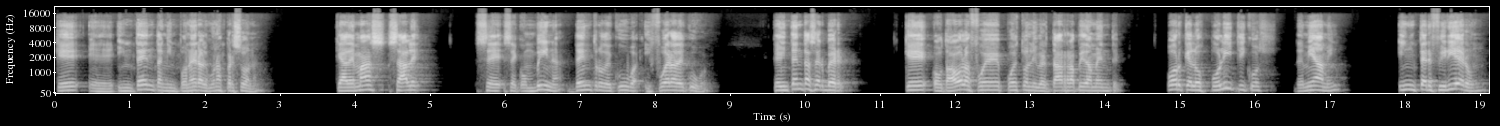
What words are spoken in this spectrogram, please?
que eh, intentan imponer algunas personas, que además sale se, combina dentro de Cuba y fuera de Cuba, que intenta hacer ver que Otaola fue puesto en libertad rápidamente porque los políticos de Miami interfirieron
